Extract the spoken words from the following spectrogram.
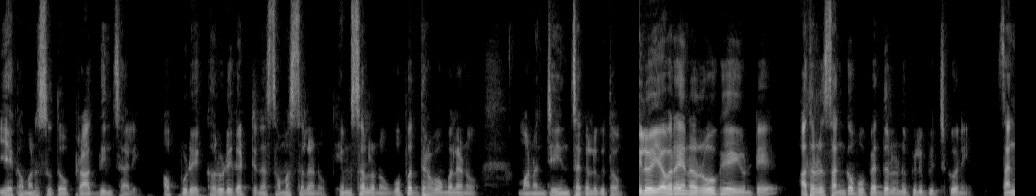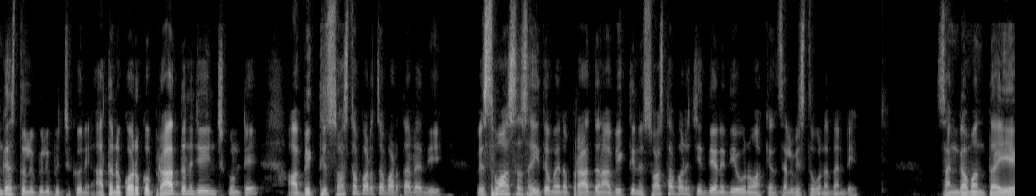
ఏక మనసుతో ప్రార్థించాలి. అప్పుడే కరుడిగట్టిన సమస్యలను హింసలను ఉపద్రవములను మనం జయించగలుగుతాం. మీలో ఎవరైనా రోగి అయి ఉంటే అతడు సంఘపు పెద్దలను పిలిపించుకొని సంఘస్థులను పిలిపించుకొని అతని కొరకు ప్రార్థన చేయించుకుంటే ఆ వ్యక్తి స్వస్థపరచబడతాడని విశ్వాస సహితమైన ప్రార్థన ఆ వ్యక్తిని స్వస్థపరిచిద్ది అని దేవుని వాక్యం సెలవిస్తూ ఉన్నదండి. సంఘమంతా ఏ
